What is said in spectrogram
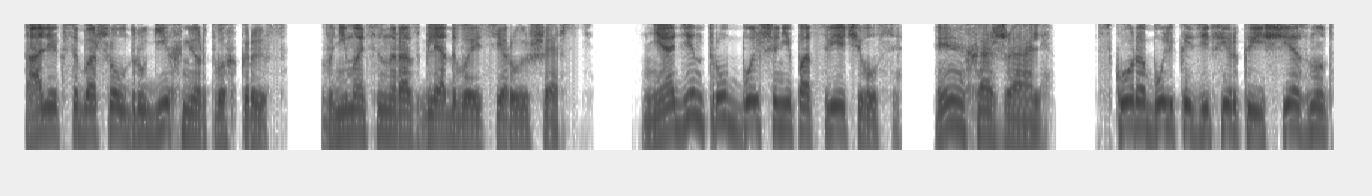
Алекс обошел других мертвых крыс, внимательно разглядывая серую шерсть. Ни один труп больше не подсвечивался. Эх, а жаль. Скоро булька-зефирка исчезнут,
